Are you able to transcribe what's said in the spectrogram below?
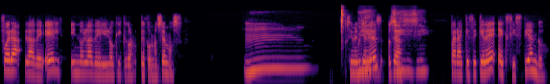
fuera la de él y no la de Loki que, conocemos. Mm. ¿Sí me entiendes? O sea, sí, sí, sí. para que se quede existiendo.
